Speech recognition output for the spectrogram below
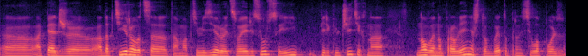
э, опять же, адаптироваться, там, оптимизировать свои ресурсы и переключить их на новое направление, чтобы это приносило пользу.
